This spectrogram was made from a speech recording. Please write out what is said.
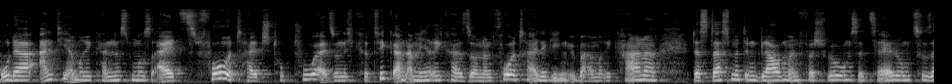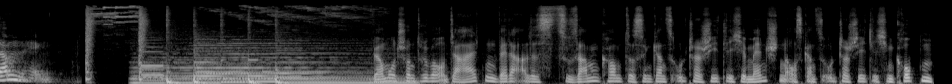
oder Anti-Amerikanismus als Vorurteilsstruktur, also nicht Kritik an Amerika, sondern Vorurteile gegenüber Amerikanern, dass das mit dem Glauben an Verschwörungserzählungen zusammenhängt. Wir haben uns schon darüber unterhalten, wer da alles zusammenkommt. Das sind ganz unterschiedliche Menschen aus ganz unterschiedlichen Gruppen.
